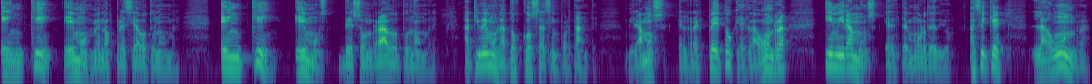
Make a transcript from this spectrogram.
¿en qué hemos menospreciado tu nombre? ¿En qué hemos deshonrado tu nombre? Aquí vemos las dos cosas importantes. Miramos el respeto, que es la honra, y miramos el temor de Dios. Así que la honra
